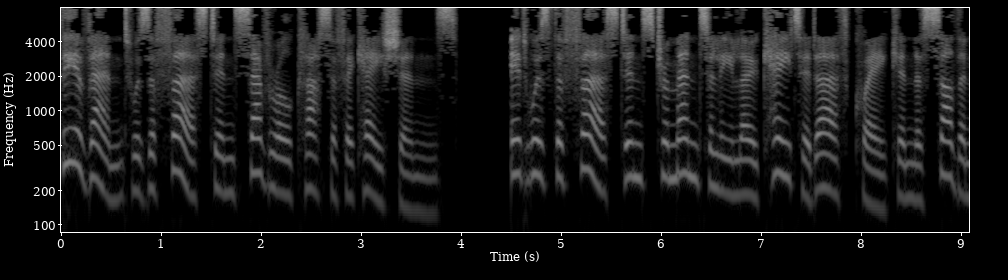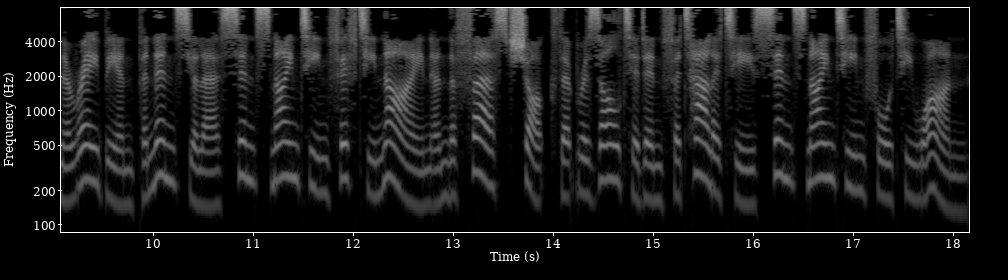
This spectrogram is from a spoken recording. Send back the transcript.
The event was a first in several classifications. It was the first instrumentally located earthquake in the southern Arabian Peninsula since 1959 and the first shock that resulted in fatalities since 1941.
